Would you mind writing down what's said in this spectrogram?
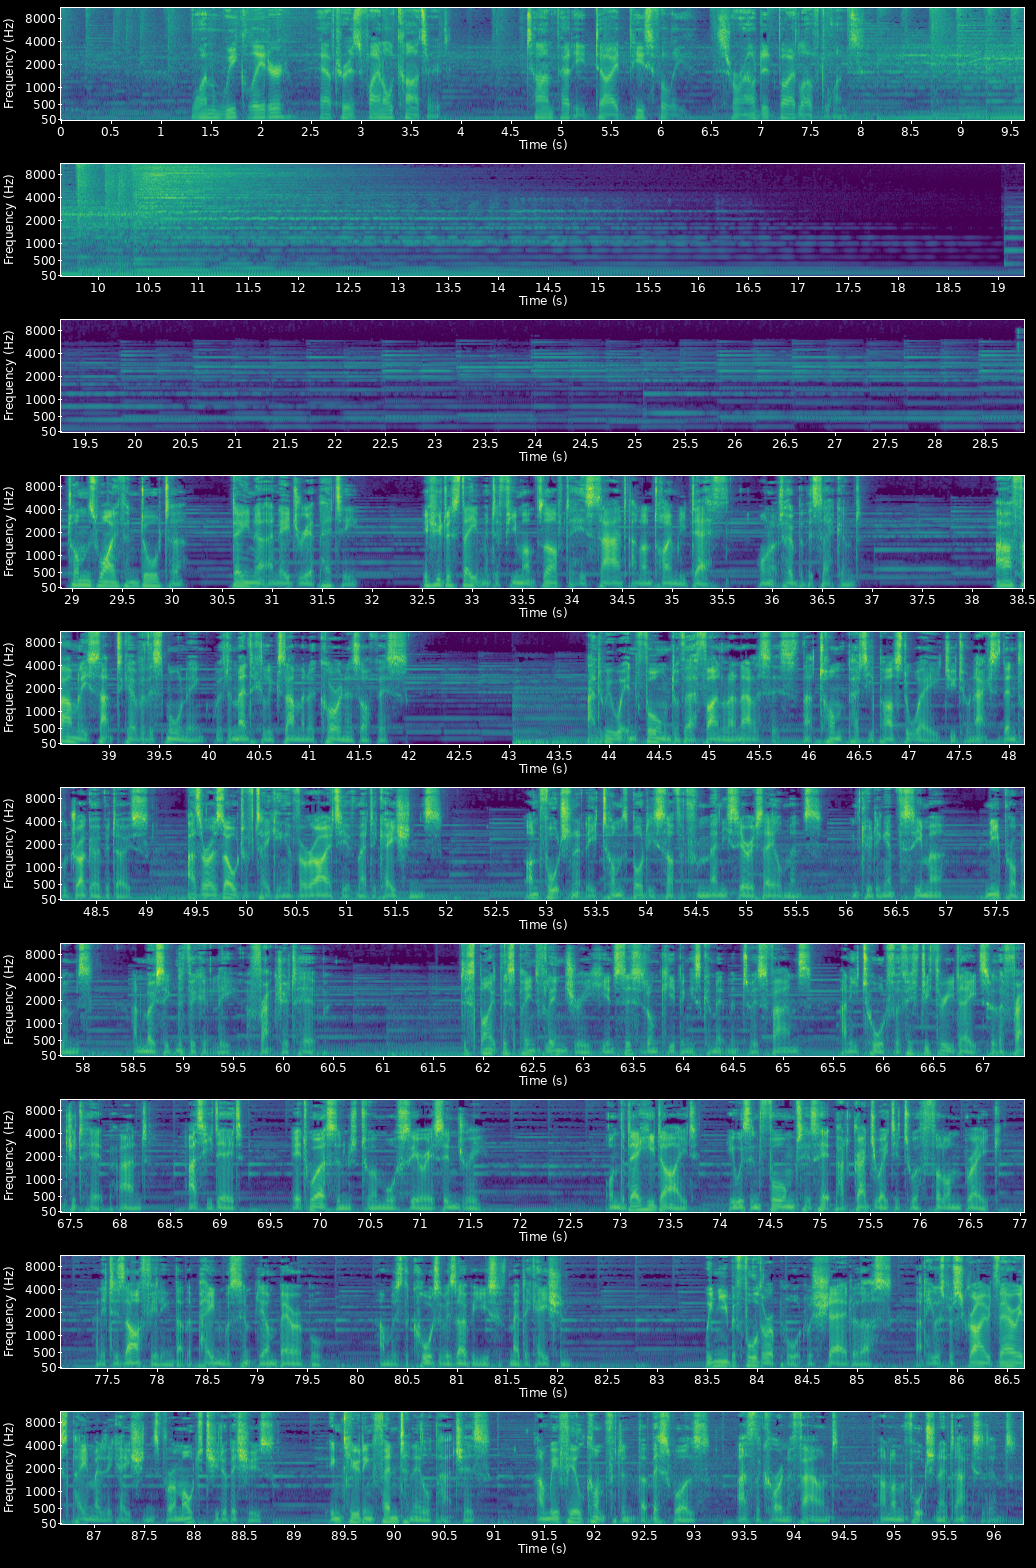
One week later, after his final concert, Tom Petty died peacefully, surrounded by loved ones. Tom's wife and daughter, Dana and Adria Petty, issued a statement a few months after his sad and untimely death on October the 2nd. Our family sat together this morning with the medical examiner coroner's office, and we were informed of their final analysis that Tom Petty passed away due to an accidental drug overdose as a result of taking a variety of medications. Unfortunately, Tom's body suffered from many serious ailments, including emphysema, knee problems, and most significantly, a fractured hip. Despite this painful injury, he insisted on keeping his commitment to his fans, and he toured for 53 dates with a fractured hip, and, as he did, it worsened to a more serious injury. On the day he died, he was informed his hip had graduated to a full on break, and it is our feeling that the pain was simply unbearable, and was the cause of his overuse of medication. We knew before the report was shared with us that he was prescribed various pain medications for a multitude of issues, including fentanyl patches, and we feel confident that this was, as the coroner found, an unfortunate accident.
